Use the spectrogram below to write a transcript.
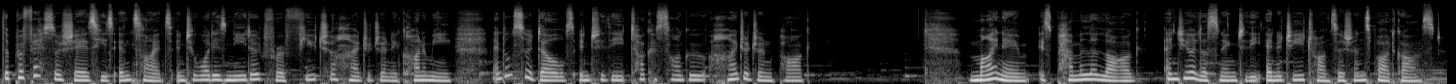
The professor shares his insights into what is needed for a future hydrogen economy and also delves into the Takasago Hydrogen Park. My name is Pamela Largue, and you're listening to the Energy Transitions Podcast.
